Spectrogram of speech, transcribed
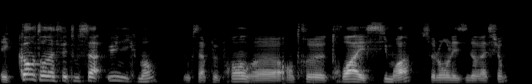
Et quand on a fait tout ça uniquement, donc ça peut prendre euh, entre 3 et 6 mois selon les innovations,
